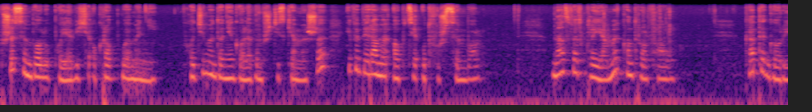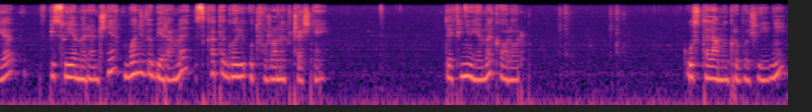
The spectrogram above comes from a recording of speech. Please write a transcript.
przy symbolu pojawi się okrągłe menu. Wchodzimy do niego lewym przyciskiem myszy i wybieramy opcję Utwórz symbol. Nazwę wklejamy Ctrl-V. Kategorie wpisujemy ręcznie bądź wybieramy z kategorii utworzonych wcześniej. Definiujemy kolor. Ustalamy grubość linii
